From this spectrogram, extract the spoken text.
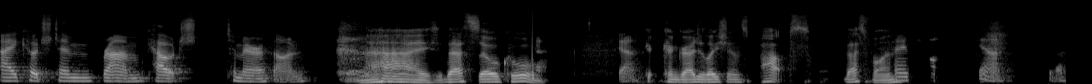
I coached him from couch to marathon. nice. That's so cool. Yeah. yeah. C- congratulations, Pops. That's fun. Yeah. So,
